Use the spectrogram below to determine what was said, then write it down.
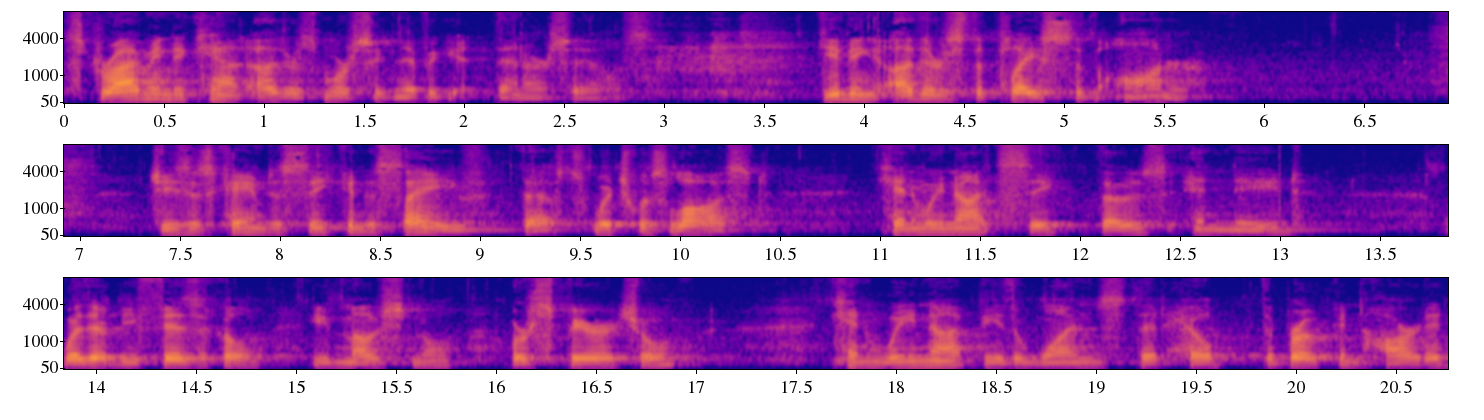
Striving to count others more significant than ourselves. Giving others the place of honor. Jesus came to seek and to save that which was lost. Can we not seek those in need, whether it be physical, emotional, or spiritual? Can we not be the ones that help the brokenhearted?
